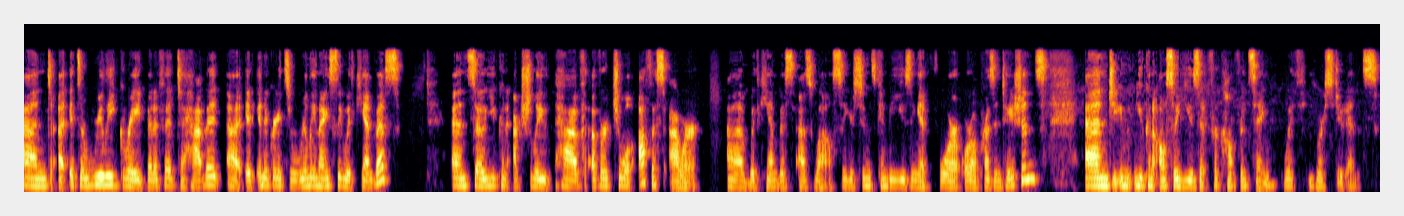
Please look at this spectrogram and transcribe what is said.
and uh, it's a really great benefit to have it uh, it integrates really nicely with canvas and so you can actually have a virtual office hour uh, with Canvas as well. So your students can be using it for oral presentations and you, you can also use it for conferencing with your students.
